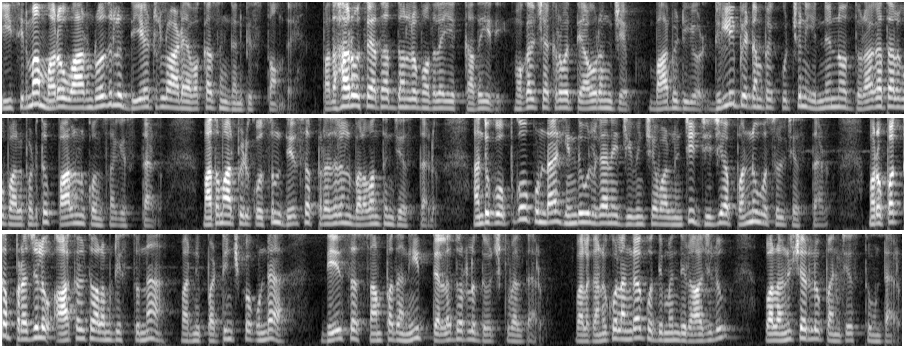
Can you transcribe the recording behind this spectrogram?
ఈ సినిమా మరో వారం రోజులు థియేటర్లో ఆడే అవకాశం కనిపిస్తోంది. పదహారవ శతాబ్దంలో మొదలయ్యే కథ ఇది. మొఘల్ చక్రవర్తి ఔరంగజేబ్ బాబిడియోల్ ఢిల్లీ పీఠంపై కూర్చుని ఎన్నెన్నో దురాగతాలకు పాల్పడుతూ పాలన కొనసాగిస్తాడు. మత మార్పిడి కోసం దేశ ప్రజలను బలవంతం చేస్తాడు. అందుకు ఒప్పుకోకుండా హిందువులుగానే జీవించే వాళ్ళ నుంచి జిజియా పన్ను వసూలు చేస్తాడు. మరోపక్క ప్రజలు ఆకలితో అలమటిస్తున్నా వారిని పట్టించుకోకుండా దేశ సంపదని తెల్లదొరలు దోచుకు వెళ్తారు. వాళ్ళకు అనుకూలంగా కొద్దిమంది రాజులు వాళ్ళ అనుచరులు పనిచేస్తూ ఉంటారు.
